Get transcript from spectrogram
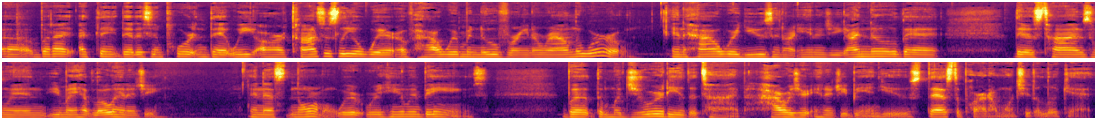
Uh, but I, I think that it's important that we are consciously aware of how we're maneuvering around the world and how we're using our energy. I know that there's times when you may have low energy, and that's normal. We're, we're human beings. But the majority of the time, how is your energy being used? That's the part I want you to look at.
